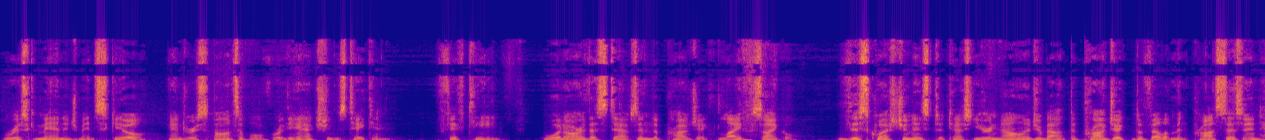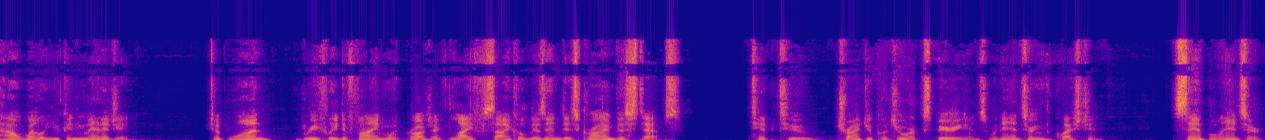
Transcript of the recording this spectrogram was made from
risk management skill, and responsible for the actions taken. 15. What are the steps in the project life cycle? This question is to test your knowledge about the project development process and how well you can manage it. Tip 1. Briefly define what project life cycle is and describe the steps. Tip 2. Try to put your experience when answering the question. Sample answer.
